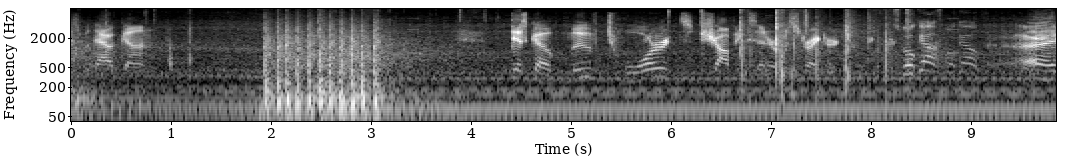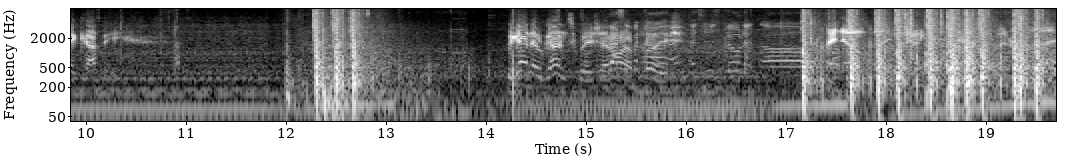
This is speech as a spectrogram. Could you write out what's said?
is without gun. Disco, move towards shopping center with Striker. Smoke out, smoke out. Alright, copy. We got no gun, Squish. I don't want in, to push. Enter this building. Uh, I know, but you gotta get there no matter what.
